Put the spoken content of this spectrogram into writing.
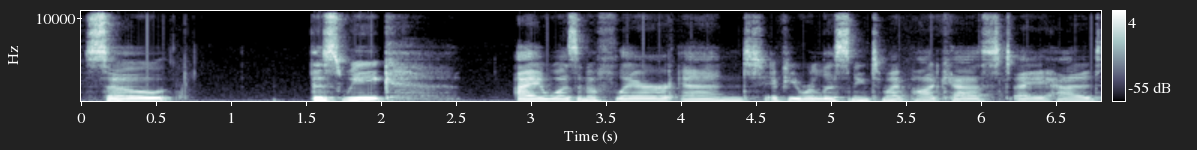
So, this week I was in a flare, and if you were listening to my podcast, I had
